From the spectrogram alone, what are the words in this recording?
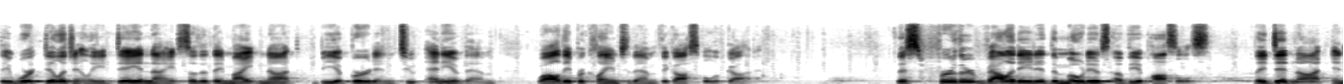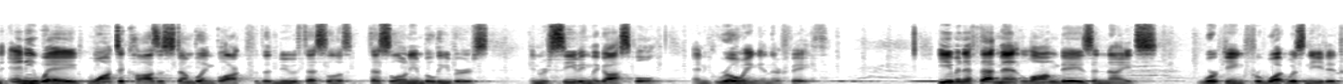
they worked diligently day and night so that they might not be a burden to any of them while they proclaimed to them the gospel of God. This further validated the motives of the apostles. They did not in any way want to cause a stumbling block for the new Thessalonian believers in receiving the gospel and growing in their faith. Even if that meant long days and nights working for what was needed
